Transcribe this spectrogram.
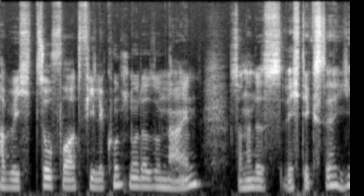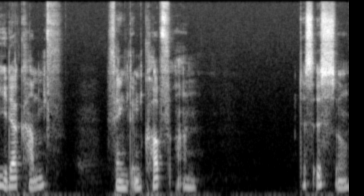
habe ich sofort viele Kunden oder so? Nein, sondern das Wichtigste, jeder Kampf fängt im Kopf an. Das ist so.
